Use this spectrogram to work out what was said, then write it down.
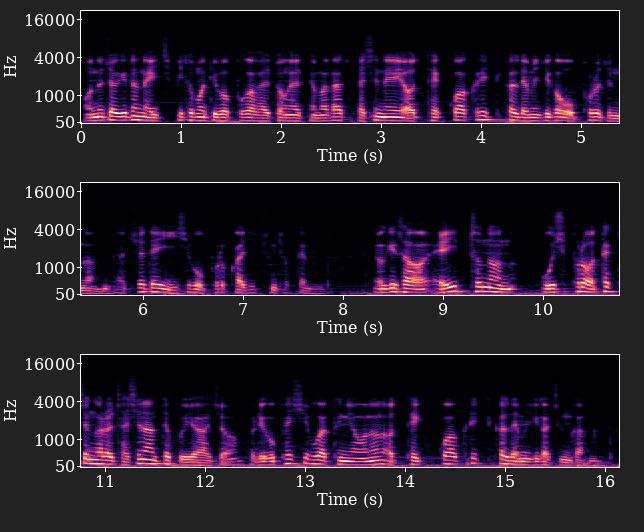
어느 적이든 HP 소모 디버프가 발동할 때마다 자신의 어택과 크리티컬 데미지가 5% 증가합니다. 최대 25%까지 중첩됩니다. 여기서 A2는 50% 어택 증가를 자신한테 부여하죠. 그리고 패시브 같은 경우는 어택과 크리티컬 데미지가 증가합니다.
